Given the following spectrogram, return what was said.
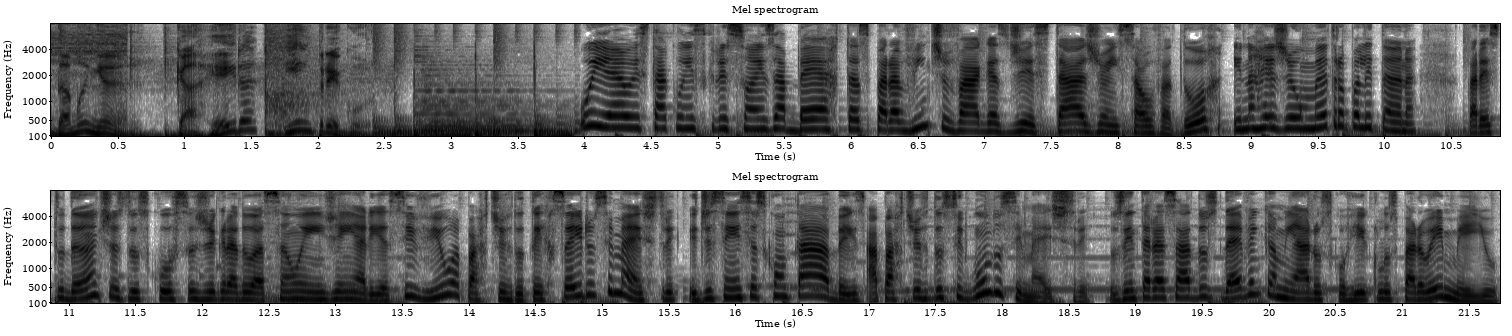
da Manhã. Carreira e emprego. O IEL está com inscrições abertas para 20 vagas de estágio em Salvador e na região metropolitana, para estudantes dos cursos de graduação em Engenharia Civil a partir do terceiro semestre e de Ciências Contábeis a partir do segundo semestre. Os interessados devem encaminhar os currículos para o e-mail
